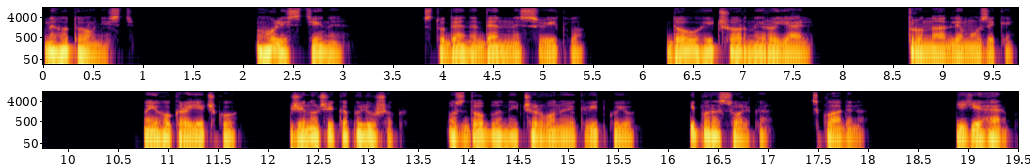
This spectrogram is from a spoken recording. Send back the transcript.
Неготовність, голі стіни, студене денне світло, довгий чорний рояль, труна для музики. На його краєчку жіночий капелюшок, оздоблений червоною квіткою, і парасолька складена, її герб,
